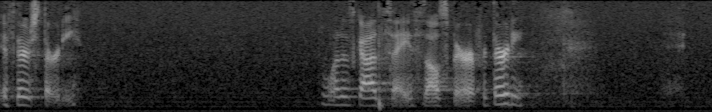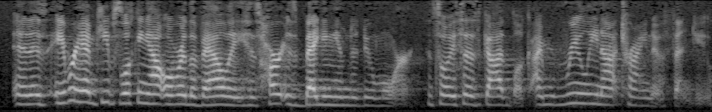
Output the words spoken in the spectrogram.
if there's 30? What does God say? He says, I'll spare it for 30. And as Abraham keeps looking out over the valley, his heart is begging him to do more. And so he says, God, look, I'm really not trying to offend you,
